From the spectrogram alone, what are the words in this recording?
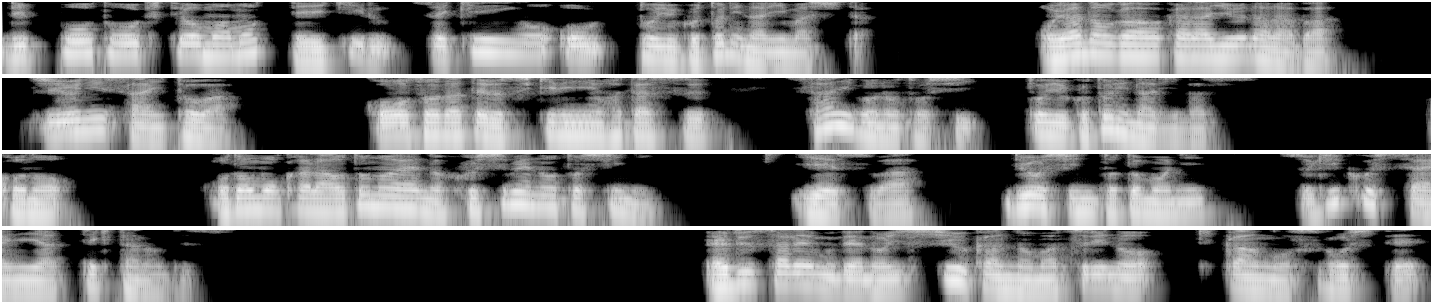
立法と掟を守って生きる責任を負うということになりました。親の側から言うならば、12歳とは、子を育てる責任を果たす最後の年ということになります。この子供から大人への節目の年に、イエスは両親と共に杉越祭にやってきたのです。エルサレムでの一週間の祭りの期間を過ごして、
